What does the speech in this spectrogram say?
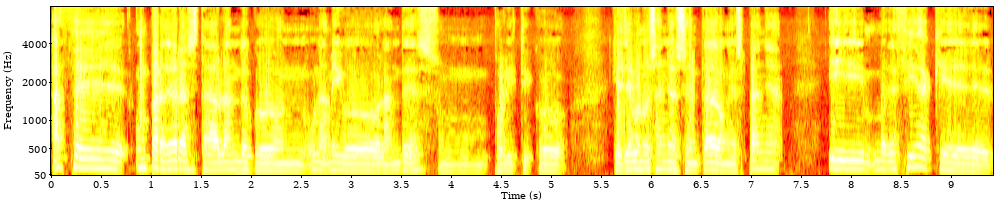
Hace un par de horas estaba hablando con un amigo holandés, un político que lleva unos años sentado en España, y me decía que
